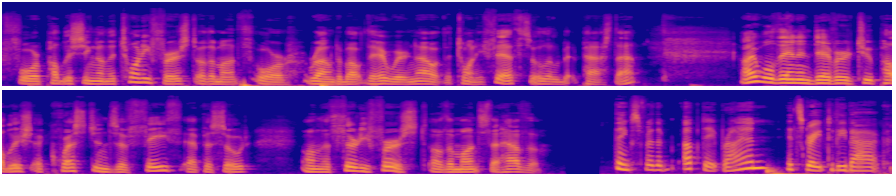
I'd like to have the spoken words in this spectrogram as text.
for publishing on the 21st of the month or roundabout there. We're now at the 25th, so a little bit past that. I will then endeavor to publish a Questions of Faith episode on the 31st of the months that have them. Thanks for the update, Brian. It's great to be back.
